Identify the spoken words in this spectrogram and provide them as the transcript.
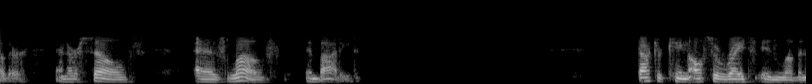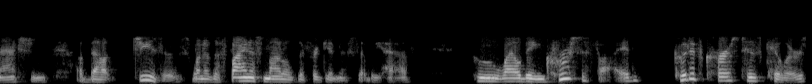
other and ourselves as love embodied. Dr. King also writes in Love in Action about Jesus, one of the finest models of forgiveness that we have, who, while being crucified, could have cursed his killers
